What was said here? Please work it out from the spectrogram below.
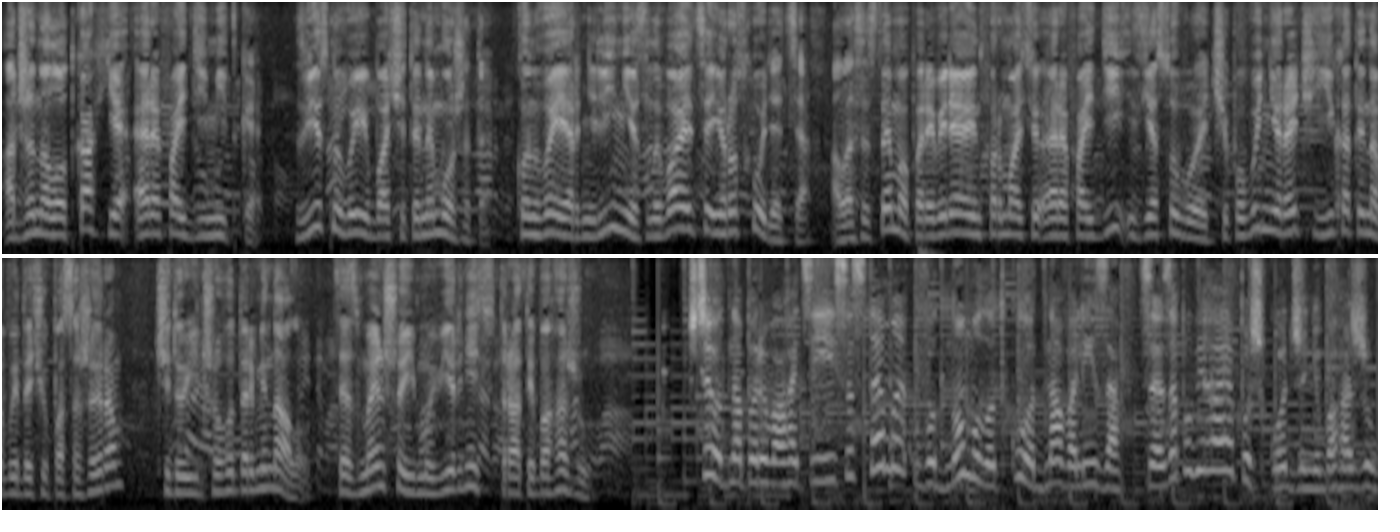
адже на лотках є rfid мітки Звісно, ви їх бачити не можете. Конвейерні лінії зливаються і розходяться, але система перевіряє інформацію RFID і з'ясовує, чи повинні речі їхати на видачу пасажирам чи до іншого терміналу. Це зменшує ймовірність втрати багажу. Ще одна перевага цієї системи в одному лотку одна валіза. Це запобігає пошкодженню багажу.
